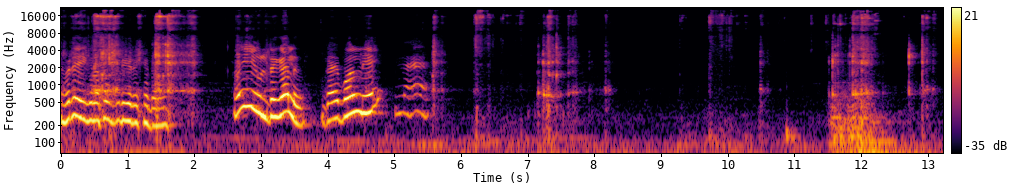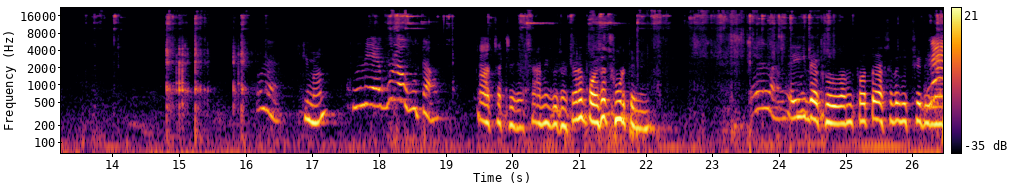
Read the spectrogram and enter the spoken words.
এবারে এইগুলো সব গুঁড়িয়ে রেখে দেবো এই উল্টে গেল। গায়ে বল নেই? না শোনো, কি মা? তুমি এগুলো গুটাও। আচ্ছা ঠিক আছে আমি গুছাচ্ছি আর পয়সা ছুঁড়তে নেই। এই দেখো আমি কত একসাথে গুছিয়ে দিলাম।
